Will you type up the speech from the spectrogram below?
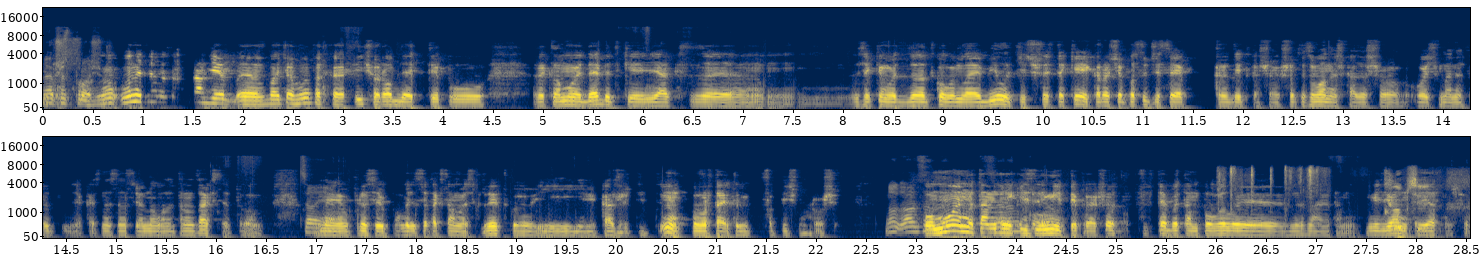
Ну, якщо спрощувати. Ну, вони зараз насправді е, в багатьох випадках фічу роблять, типу, рекламують дебітки, як з, е, з якимось додатковим liability, чи щось таке, і коротше, по суті, це як кредитка, що якщо ти дзвониш, кажеш, що ось в мене тут якась несанкціонована транзакція, то Це вони, я. в принципі, поводяться так само з кредиткою і кажуть, ну, повертають тобі фактично гроші. Ну, це, По-моєму, там є якийсь ліміт, типу, якщо в тебе там повели, не знаю, там мільйон, Хлопці, то ясно, що.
